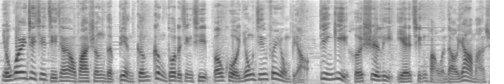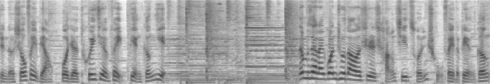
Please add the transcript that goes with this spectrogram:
有关于这些即将要发生的变更，更多的信息，包括佣金费用表、定义和示例，也请访问到亚马逊的收费表或者推荐费变更页。那么再来关注到的是长期存储费的变更。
